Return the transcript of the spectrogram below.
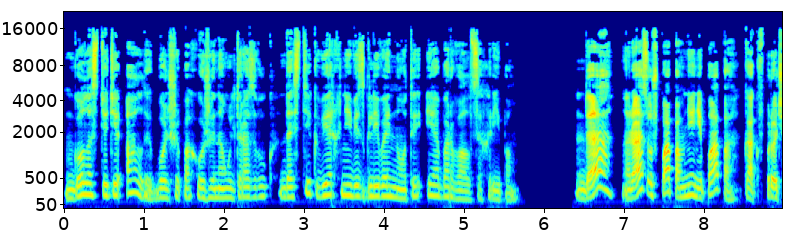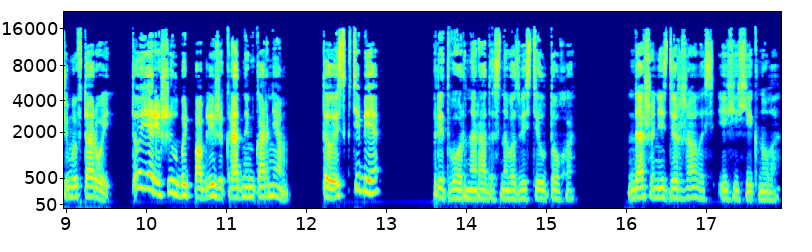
Голос тети Аллы, больше похожий на ультразвук, достиг верхней визгливой ноты и оборвался хрипом. «Да, раз уж папа мне не папа, как, впрочем, и второй, то я решил быть поближе к родным корням, то есть к тебе», — притворно радостно возвестил Тоха. Даша не сдержалась и хихикнула.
